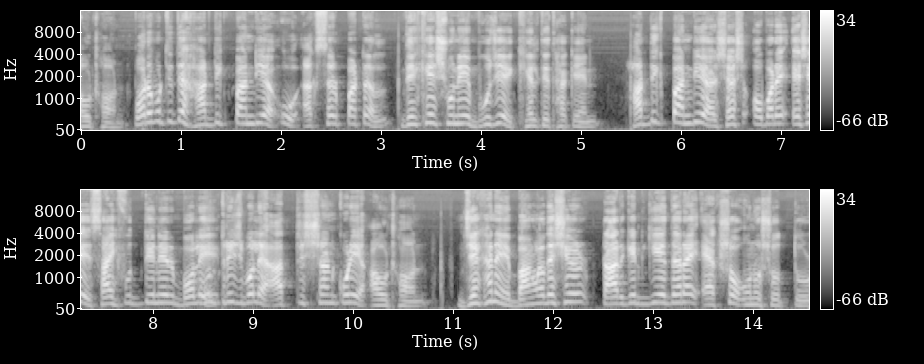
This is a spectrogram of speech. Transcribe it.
আউট হন। পরবর্তীতে হার্দিক পান্ডিয়া ও আকসার পাটেল দেখে শুনে বুঝে খেলতে থাকেন। হার্দিক পান্ডিয়া শেষ ওভারে এসে সাইফুদ্দিনের বলে উনত্রিশ বলে আটত্রিশ রান করে আউট হন। যেখানে বাংলাদেশের টার্গেট গিয়ে দাঁড়ায় একশো উনসত্তর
